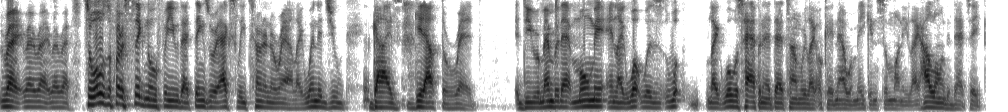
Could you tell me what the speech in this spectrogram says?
Right, right, right, right, right. So, what was the first signal for you that things were actually turning around? Like, when did you guys get out the red? Do you remember that moment? And like, what was what like what was happening at that time? Where you're like, okay, now we're making some money. Like, how long did that take?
